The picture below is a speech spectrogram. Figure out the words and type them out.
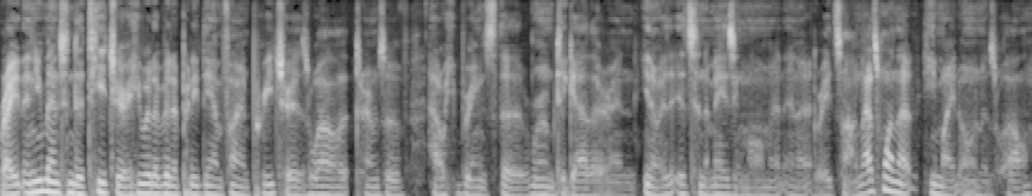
Right. And you mentioned a teacher. He would have been a pretty damn fine preacher as well in terms of how he brings the room together. And, you know, it's an amazing moment and a great song. That's one that he might own as well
